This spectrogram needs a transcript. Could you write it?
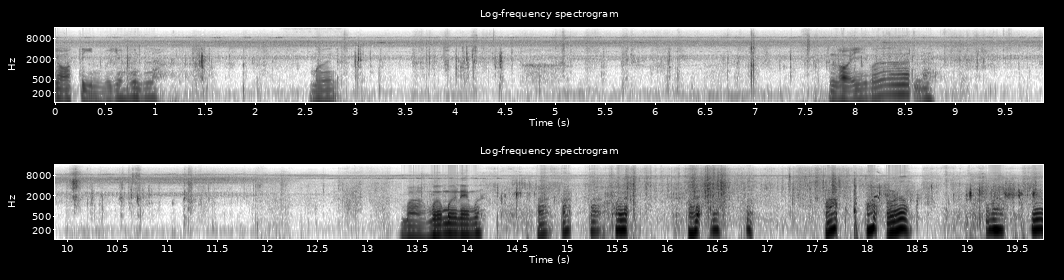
ยอตีนไปเยอะขึ้นละเมยลอยเบิดเลยบ้าเมื่อเมื่อไหนเมื่อปะปะปะพอละพอละปะปะเร็วเร็วเร็ว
